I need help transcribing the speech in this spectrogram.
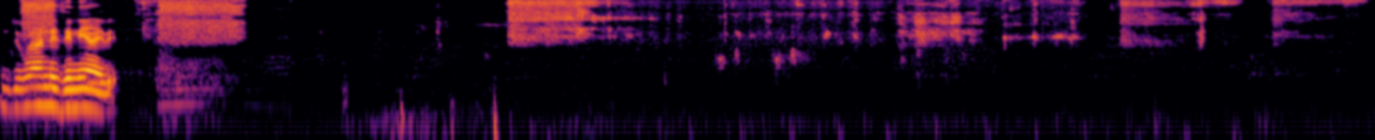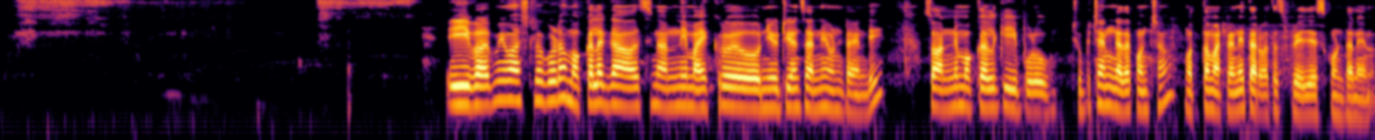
చూడండి జినియా ఇది. ఈ వర్మి వాష్లో కూడా మొక్కలకు కావాల్సిన అన్ని మైక్రో న్యూట్రియన్స్ అన్నీ ఉంటాయండి. సో అన్ని మొక్కలకి ఇప్పుడు చూపించాను కదా కొంచెం. మొత్తం అట్లనే తర్వాత స్ప్రే చేసుకుంటా నేను.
